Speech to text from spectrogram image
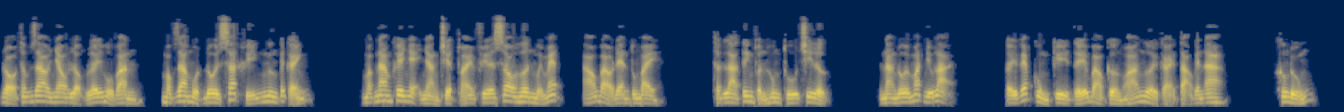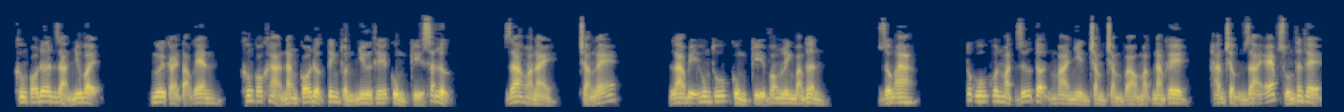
đỏ thâm giao nhau lộng lấy hồ văn, mọc ra một đôi sát khí ngưng kết cánh. Mặc nam khê nhẹ nhàng triệt thoái phía sau hơn mười mét, áo bào đen tung bay. Thật là tinh thuần hung thú chi lực. Nàng đôi mắt nhíu lại. Ấy ghép cùng kỳ tế bào cường hóa người cải tạo gen a. Không đúng, không có đơn giản như vậy. Người cải tạo gen, không có khả năng có được tinh thuần như thế cùng kỳ sát lực. Gia hỏa này, chẳng lẽ là bị hung thú cùng kỳ vong linh bám thân? Giống a. Túc ú khuôn mặt dữ tợn mà nhìn chằm chằm vào mặt nam khê, hắn chậm rãi ép xuống thân thể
